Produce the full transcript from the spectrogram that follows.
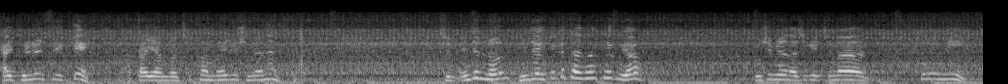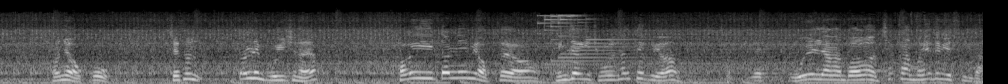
잘 들릴 수 있게 가까이 한번 체크 한번 해주시면은 지금 엔진룸 굉장히 깨끗한 상태고요 보시면 아시겠지만 소음이 전혀 없고 제 손 떨림 보이시나요? 거의 떨림이 없어요. 굉장히 좋은 상태고요. 네, 오일량 한번 체크 한번 해드리겠습니다.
